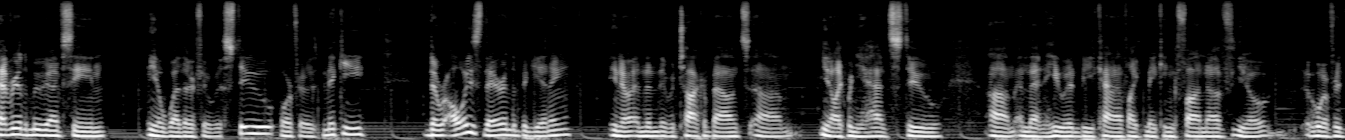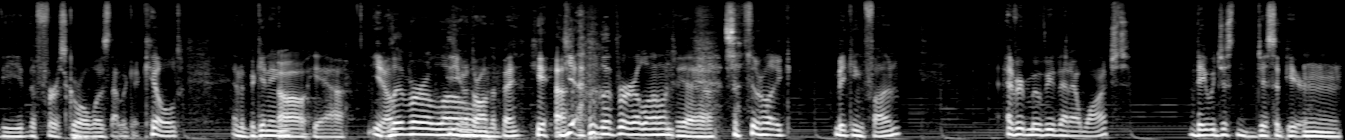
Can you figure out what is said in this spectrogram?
every other movie I've seen, you know, whether if it was Stu or if it was Mickey, they were always there in the beginning, you know, and then they would talk about, um, you know, like when you had Stu. Um, and then he would be kind of like making fun of you know whoever the the first girl was that would get killed in the beginning oh yeah. you know, Live her alone. you know, they're on the bench. Yeah. Yeah, leave her alone. Yeah. So they're like making fun. Every movie that I watched, they would just disappear Mm,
